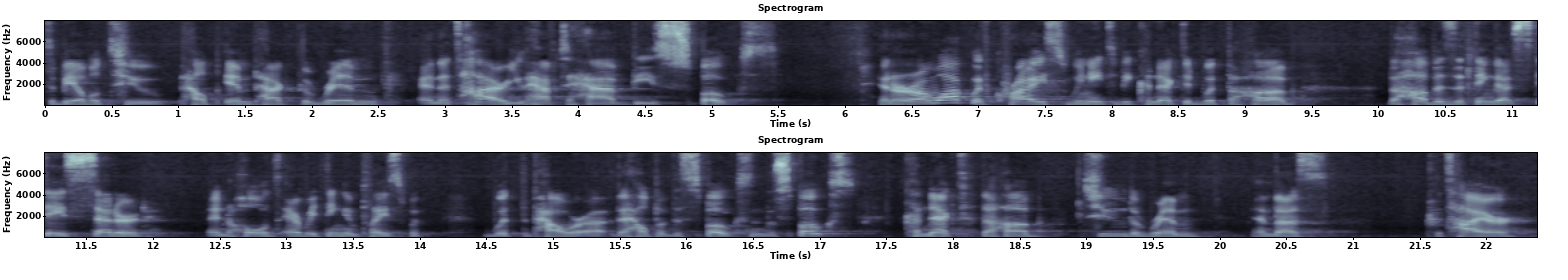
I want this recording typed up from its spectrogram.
to be able to help impact the rim and the tire, you have to have these spokes. And in our walk with Christ, we need to be connected with the hub. The hub is the thing that stays centered and holds everything in place with, with the power, uh, the help of the spokes. And the spokes connect the hub to the rim and thus the tire,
